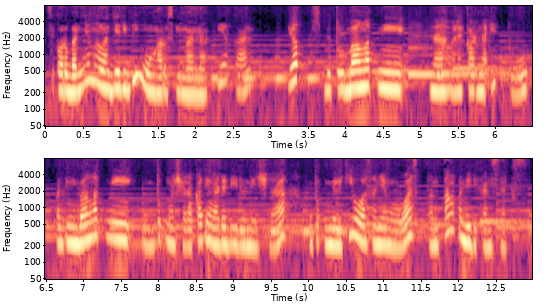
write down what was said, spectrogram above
si korbannya malah jadi bingung harus gimana, iya kan? Yap, betul banget nih. Nah, oleh karena itu, penting banget nih untuk masyarakat yang ada di Indonesia untuk memiliki wawasan yang luas tentang pendidikan seks.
